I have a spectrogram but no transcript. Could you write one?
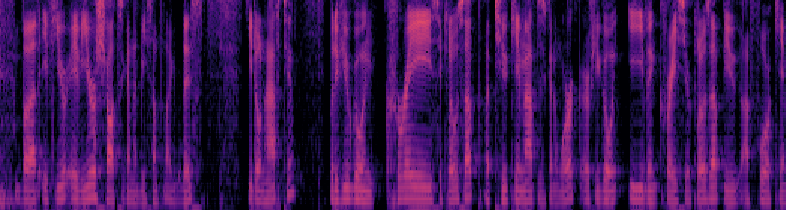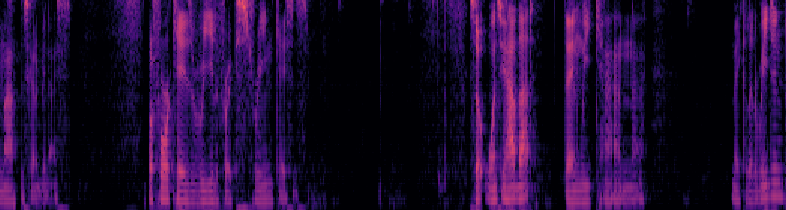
but if your if your shots are gonna be something like this, you don't have to. But if you're going crazy close up, a 2K map is gonna work. Or if you're going even crazier close up, you a 4K map is gonna be nice. But 4K is real for extreme cases. So once you have that, then we can uh, make a little region.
